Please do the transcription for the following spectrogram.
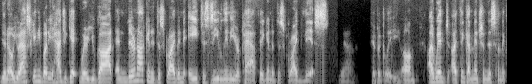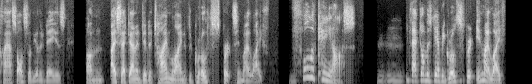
You know, you ask anybody, how'd you get where you got? And they're not going to describe an A to Z linear path. They're going to describe this. Yeah. Typically. Um, I went, I think I mentioned this in the class also the other day, is um, I sat down and did a timeline of the growth spurts in my life, mm-hmm. full of chaos. Mm-hmm. In fact, almost every growth spurt in my life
